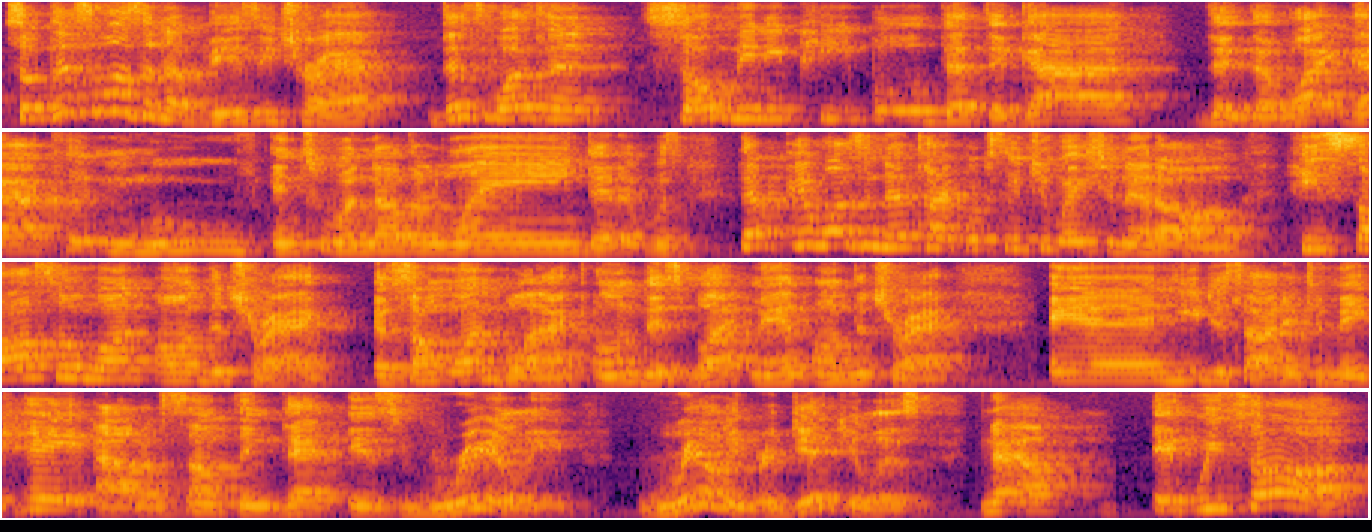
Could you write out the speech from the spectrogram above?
So this wasn't a busy track. This wasn't so many people that the guy, the, the white guy couldn't move into another lane, that it was that it wasn't that type of situation at all. He saw someone on the track, uh, someone black on this black man on the track, and he decided to make hay out of something that is really, really ridiculous. Now, if we saw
